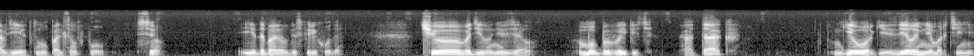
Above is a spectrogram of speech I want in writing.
Авдеев ткнул пальцем в пол. «Все». И добавил без перехода. «Чего водилу не взял? Мог бы выпить. А так...» «Георгий, сделай мне мартини.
